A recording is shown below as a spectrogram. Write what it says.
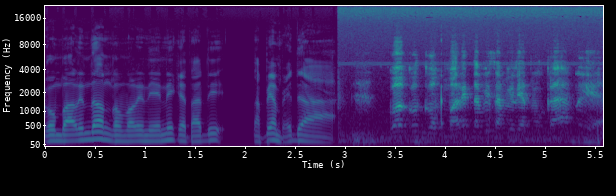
gombalin dong, gombalin ini kayak tadi, tapi yang beda. Gua gua gombalin tapi sambil lihat muka lu ya.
